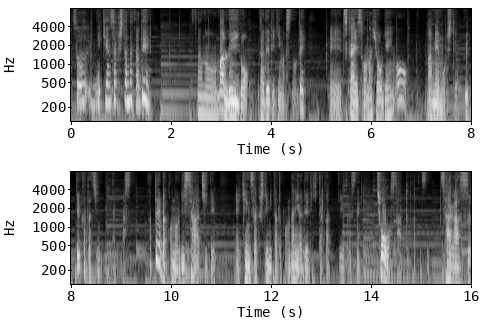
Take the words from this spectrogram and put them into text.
そうね、検索した中で、あの、まあ、類語が出てきますので、えー、使えそうな表現を、まあ、メモしておくっていう形になります。例えばこのリサーチで、え、検索してみたところ何が出てきたかっていうとですね、調査とかですね、探す、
